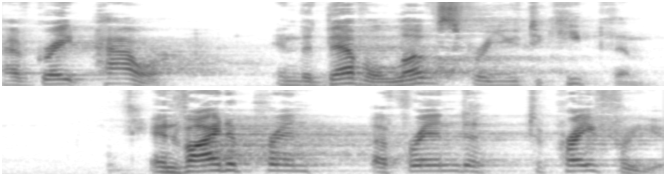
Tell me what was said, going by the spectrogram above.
have great power, and the devil loves for you to keep them. Invite a friend, a friend to pray for you.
